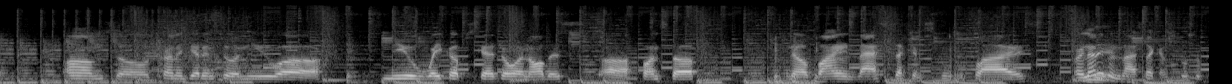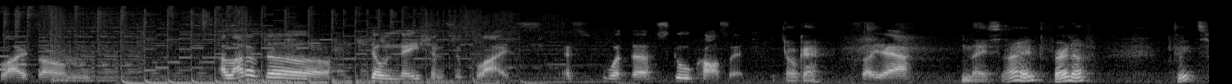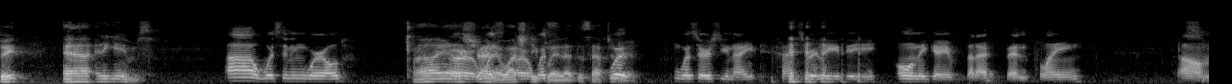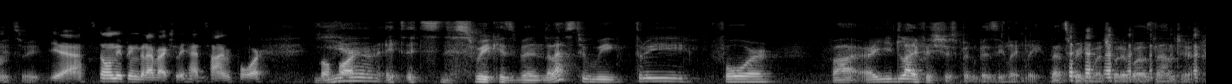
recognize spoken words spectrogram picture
Um, so trying to get into a new uh new wake up schedule and all this uh fun stuff. You know, buying last second school supplies, or not Yeah. even last second school supplies. Um, a lot of the donation supplies. That's what the school calls it. Okay, So yeah. nice. All right, fair enough. Sweet, sweet. Uh, any games? Uh, Wizarding World, Oh yeah, that's Or right. I watched you Wiz- play that this afternoon. Wizards Unite. That's really the only game that I've been playing. Um, sweet, sweet. yeah, it's the only thing that I've actually had time for so yeah, far. it's it's this week has been the last two week, three, four, five. Uh, life has just been busy lately. That's pretty much what it boils down to.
